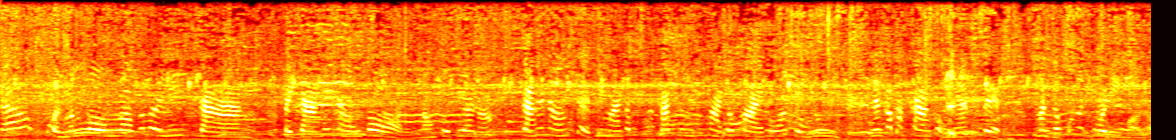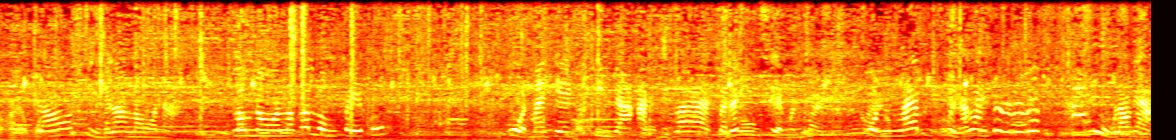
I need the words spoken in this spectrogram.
แล้วฝนมันลงเราก็เลยรีบกาง ไปกางให้น้องก่อน น้องตัวเตี้ยเนาะกางให้น้องเสร็จพี่ไม้ก็แป๊บนึงพี่ไม้ก็ไปเพราะว่าแกยุ่ง แล้วก็มากางของแนนเสร็จ มันก็มืดพอดี แล้วถึงเวลานอนอะ เรานอนแล้วก็ลงไปปุ๊บปวดไมเกรนก็กินยาอัดเม็ดแรกแต่ได้ยินเสียงมันคนแรกเหมือนอะไรข้างหูเราเนี่ย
